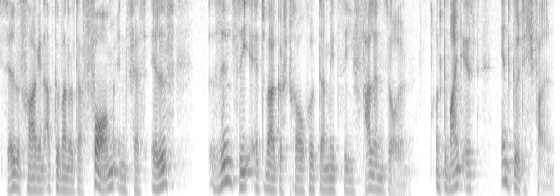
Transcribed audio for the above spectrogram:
dieselbe Frage in abgewandelter Form in Vers 11. Sind sie etwa gestrauchelt, damit sie fallen sollen? Und gemeint ist, endgültig fallen.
